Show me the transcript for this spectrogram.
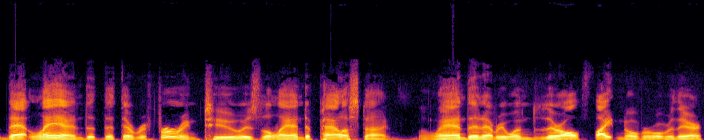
that land that, that they're referring to is the land of Palestine, the land that everyone, they're all fighting over over there.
